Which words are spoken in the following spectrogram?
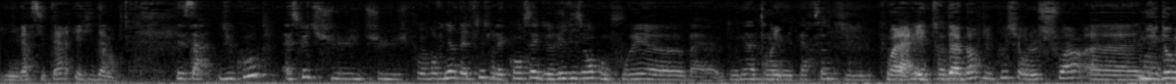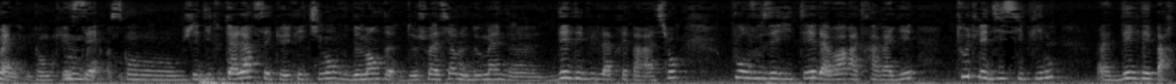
d'universitaire, évidemment. C'est ça. Du coup, est-ce que tu, pourrais revenir, Delphine, sur les conseils de révision qu'on pourrait euh, bah, donner à toutes les personnes qui... Voilà, et tout d'abord, du coup, sur le choix euh, du domaine. Donc, c'est ce qu'on j'ai dit tout à l'heure, c'est qu'effectivement, on vous demande de choisir le domaine euh, dès le début de la préparation pour vous éviter d'avoir à travailler toutes les disciplines dès le départ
